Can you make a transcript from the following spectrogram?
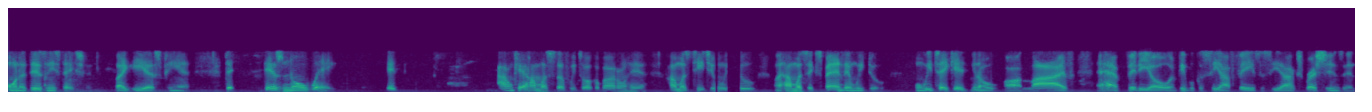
on a Disney station like ESPN. Th- There's no way. It. I don't care how much stuff we talk about on here, how much teaching we do, or how much expanding we do. When we take it, you know, uh, live and have video, and people can see our face, and see our expressions, and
